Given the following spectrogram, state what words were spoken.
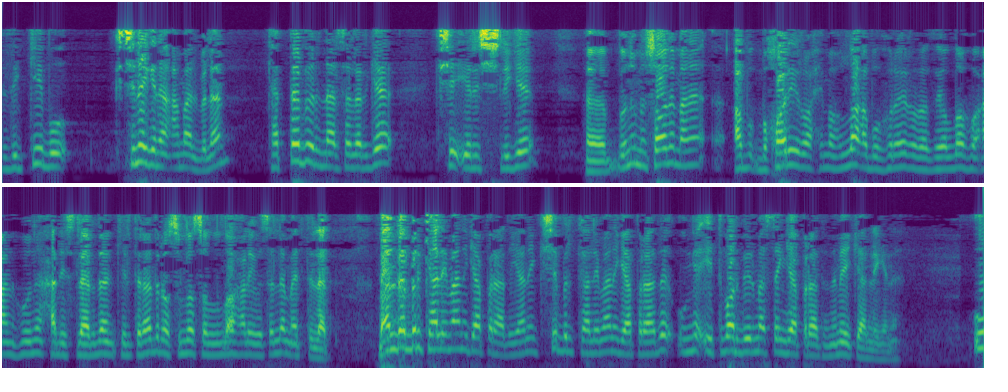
dedikki bu kichinagina amal bilan katta bir narsalarga kishi erishishligi e, buni misoli mana abu buxoriy rahimaulloh abu hurayra roziyallohu anhuni hadislaridan keltiradi. Rasululloh sollallohu alayhi vasallam aytdilar banda bir kalimani gapiradi ya'ni kishi bir kalimani gapiradi unga e'tibor bermasdan gapiradi nima ekanligini. U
